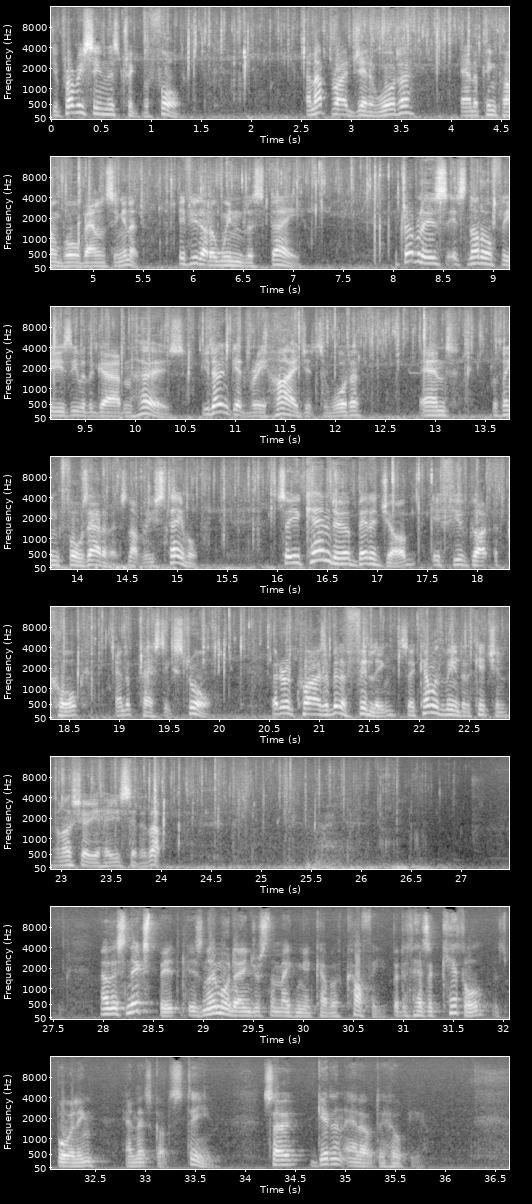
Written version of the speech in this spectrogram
You've probably seen this trick before. An upright jet of water and a ping pong ball balancing in it, if you've got a windless day. The trouble is, it's not awfully easy with a garden hose. You don't get very high jets of water, and the thing falls out of it. It's not very stable. So you can do a better job if you've got a cork and a plastic straw. But it requires a bit of fiddling, so come with me into the kitchen and I'll show you how you set it up. Now this next bit is no more dangerous than making a cup of coffee, but it has a kettle that's boiling and that's got steam. So get an adult to help you.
